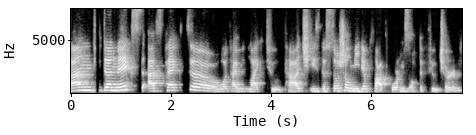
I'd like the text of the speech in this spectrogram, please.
And the next aspect, uh, what I would like to touch is the social media platforms of the future.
